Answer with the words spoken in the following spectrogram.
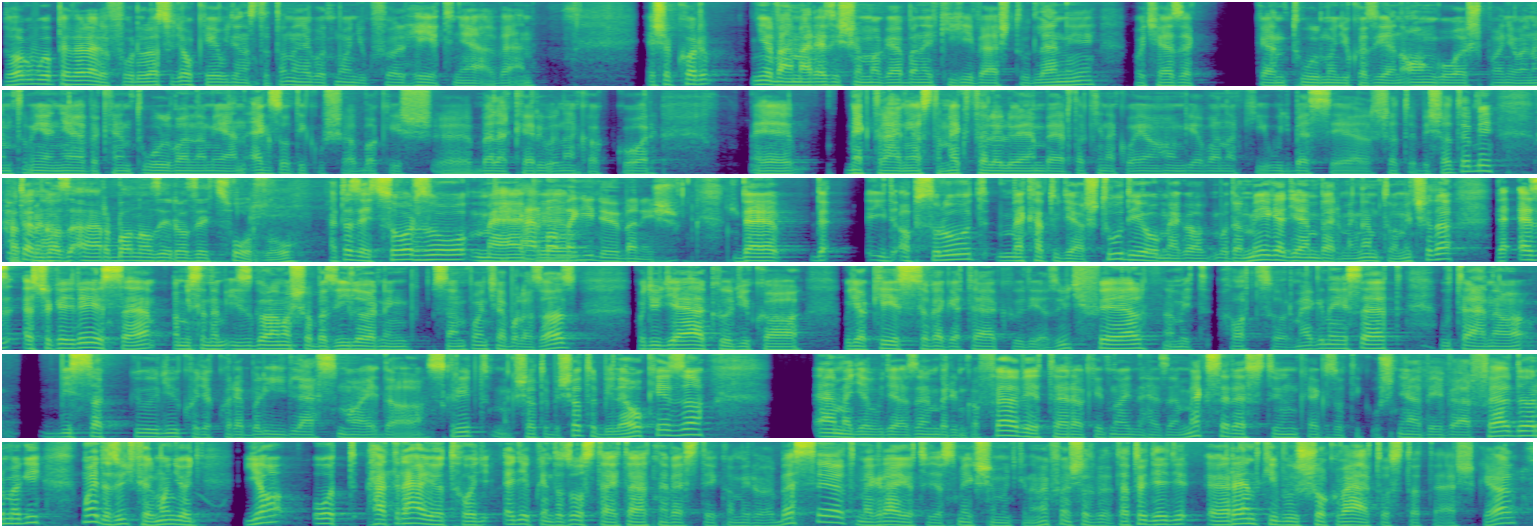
dolgokból például előfordul az, hogy oké, okay, ugyanazt a tananyagot mondjuk föl hét nyelven. És akkor nyilván már ez is önmagában egy kihívás tud lenni, hogyha ezeken túl mondjuk az ilyen angol, spanyol, nem tudom, ilyen nyelveken túl valamilyen exotikusabbak is belekerülnek, akkor megtalálni azt a megfelelő embert, akinek olyan hangja van, aki úgy beszél, stb. stb. Hát Utána, meg az árban azért az egy szorzó. Hát az egy szorzó, meg... Árban meg időben is. De, de abszolút, meg hát ugye a stúdió, meg a, oda még egy ember, meg nem tudom micsoda, de ez, ez csak egy része, ami szerintem izgalmasabb az e-learning szempontjából az az, hogy ugye elküldjük a, ugye a kész szöveget elküldi az ügyfél, amit hatszor megnézett, utána visszaküldjük, hogy akkor ebből így lesz majd a script, meg stb. stb. leokézza, elmegy ugye az emberünk a felvételre, akit nagy nehezen megszereztünk, exotikus nyelvével feldörmögi, majd az ügyfél mondja, hogy ja, ott hát rájött, hogy egyébként az osztályt átnevezték, amiről beszélt, meg rájött, hogy azt mégsem úgy kéne megfelelni, tehát hogy egy rendkívül sok változtatás kell.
